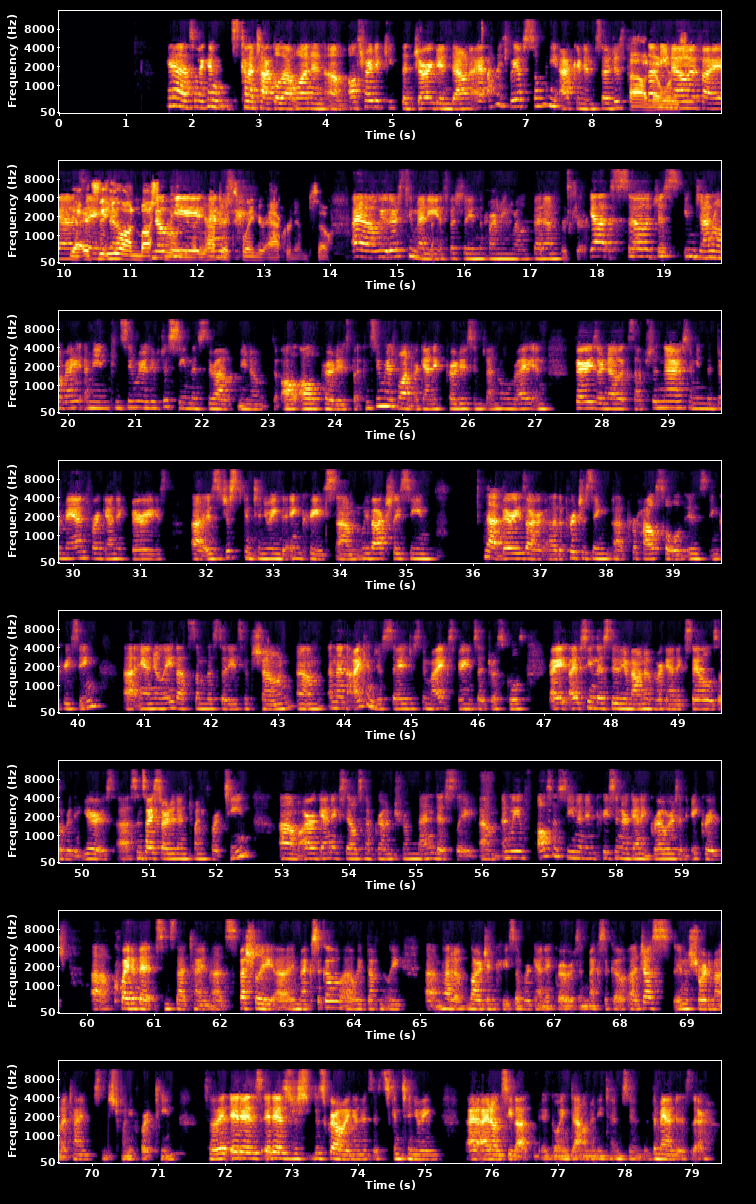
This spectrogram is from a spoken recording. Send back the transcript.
Yeah, so I can kind of tackle that one, and um, I'll try to keep the jargon down. I always we have so many acronyms, so just oh, let no me worries. know if I. Uh, yeah, it's the no, Elon Musk no rule. you, know, you have to explain your acronym. So I know we, there's too many, especially in the farming world. But um, For sure. yeah. So just in general, right? I mean, consumers. We've just seen this throughout, you know, all all produce, but consumers want organic produce in general, right? And berries are no exception there. So I mean, the demand for organic berries uh, is just continuing to increase. Um, we've actually seen that berries are uh, the purchasing uh, per household is increasing uh, annually. That's some of the studies have shown. Um, and then I can just say, just in my experience at Driscoll's, right, I've seen this through the amount of organic sales over the years. Uh, since I started in 2014, um, our organic sales have grown tremendously. Um, and we've also seen an increase in organic growers and acreage uh, quite a bit since that time, uh, especially uh, in Mexico. Uh, we've definitely um, had a large increase of organic growers in Mexico uh, just in a short amount of time since 2014. So it, it is it is just it's growing and it's it's continuing. I, I don't see that going down anytime soon. The demand is there.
